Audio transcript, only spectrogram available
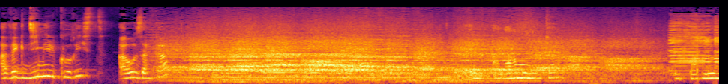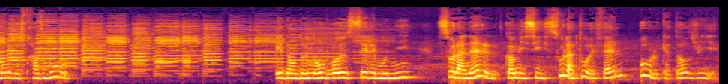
avec dix mille choristes à Osaka, à l'harmonica au Parlement de Strasbourg et dans de nombreuses cérémonies solennelles, comme ici sous la tour Eiffel pour le 14 juillet.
